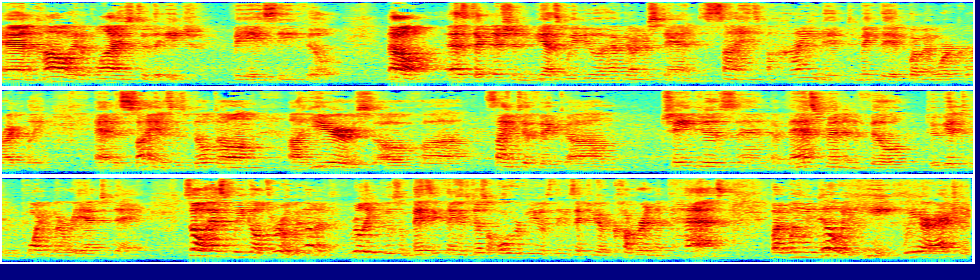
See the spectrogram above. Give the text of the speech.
and how it applies to the HVAC field. Now, as technician, yes, we do have to understand the science behind it to make the equipment work correctly. And the science is built on uh, years of uh, scientific um, changes and advancement in the field to get to the point where we're at today. So as we go through, we're going to really do some basic things, just an overview of things that you have covered in the past. But when we deal with heat, we are actually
